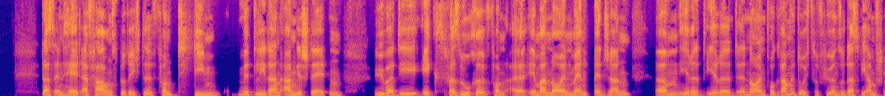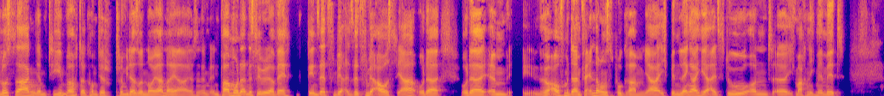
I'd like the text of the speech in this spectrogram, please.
Das enthält Erfahrungsberichte von Teammitgliedern, Angestellten über die X Versuche von äh, immer neuen Managern, ähm, ihre, ihre äh, neuen Programme durchzuführen, so dass die am Schluss sagen im Team, ach, da kommt ja schon wieder so ein neuer, naja, in, in ein paar Monaten ist er wieder weg, den setzen wir, sitzen wir aus, ja, oder, oder ähm, hör auf mit deinem Veränderungsprogramm, ja, ich bin länger hier als du und äh, ich mache nicht mehr mit.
